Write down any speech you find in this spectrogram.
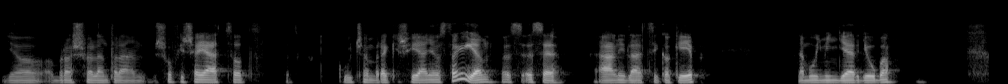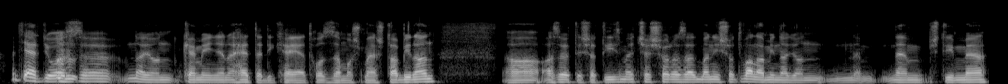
Ugye a, a Brass ellen talán Sofi se játszott, tehát kulcsemberek is hiányoztak. Igen, összeállni látszik a kép. Nem úgy, mint Gyergyóba. A Gyergyó az uh-huh. nagyon keményen a hetedik helyet hozza most már stabilan a, az 5 és a 10 meccses sorozatban is, ott valami nagyon nem, nem stimmel,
